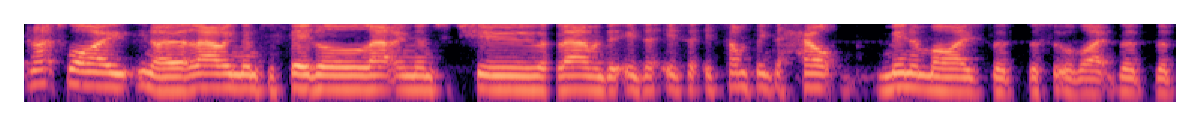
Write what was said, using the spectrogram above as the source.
and that's why you know allowing them to fiddle, allowing them to chew, allowing them to is a, is a, it's something to help minimize the, the sort of like the, the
